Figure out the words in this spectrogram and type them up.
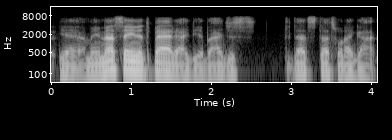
it. Yeah, I mean, not saying it's a bad idea, but I just that's that's what I got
